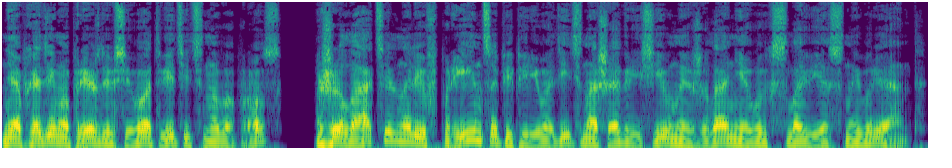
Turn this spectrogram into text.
Необходимо прежде всего ответить на вопрос, желательно ли в принципе переводить наши агрессивные желания в их словесный вариант.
